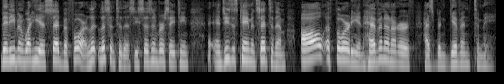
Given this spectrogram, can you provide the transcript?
than even what he has said before. L- listen to this. He says in verse 18, And Jesus came and said to them, All authority in heaven and on earth has been given to me.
